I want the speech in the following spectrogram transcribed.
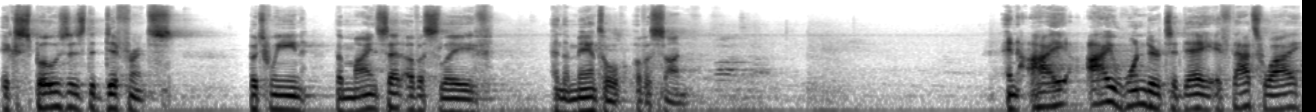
exposes the difference between the mindset of a slave and the mantle of a son And I, I wonder today if that's why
